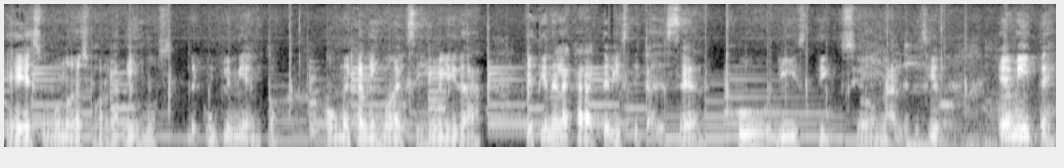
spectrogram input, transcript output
que es uno de sus organismos de cumplimiento o un mecanismo de exigibilidad que tiene la característica de ser jurisdiccional, es decir, emite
